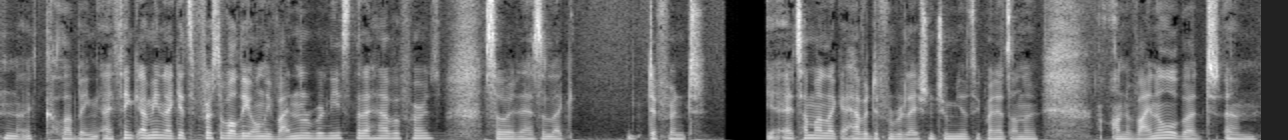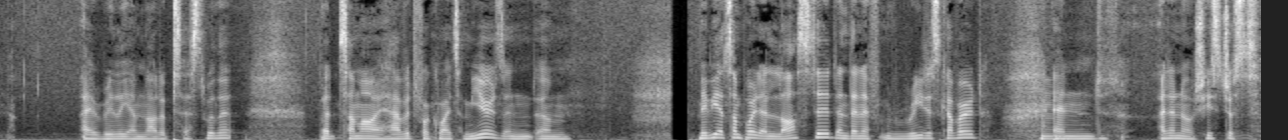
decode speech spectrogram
Nightclubbing. I think. I mean, like it's first of all the only vinyl release that I have of hers, so it has a like different. Yeah, it's somehow like I have a different relation to music when it's on a on a vinyl, but um, I really am not obsessed with it. But somehow I have it for quite some years, and um, maybe at some point I lost it, and then I've rediscovered Hmm. and I don't know. She's just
